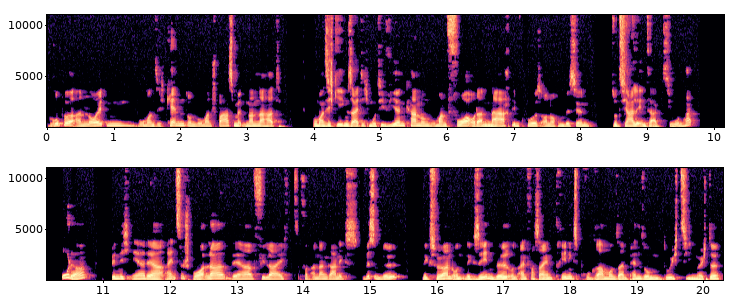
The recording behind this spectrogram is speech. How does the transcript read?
Gruppe an Leuten, wo man sich kennt und wo man Spaß miteinander hat, wo man sich gegenseitig motivieren kann und wo man vor oder nach dem Kurs auch noch ein bisschen soziale Interaktion hat. Oder bin ich eher der Einzelsportler, der vielleicht von anderen gar nichts wissen will, nichts hören und nichts sehen will und einfach sein Trainingsprogramm und sein Pensum durchziehen möchte.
